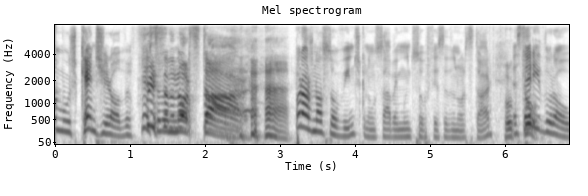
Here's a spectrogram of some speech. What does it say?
temos Kenshiro, de of the North Star. Para os nossos ouvintes que não sabem muito sobre of the North Star, a série durou.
